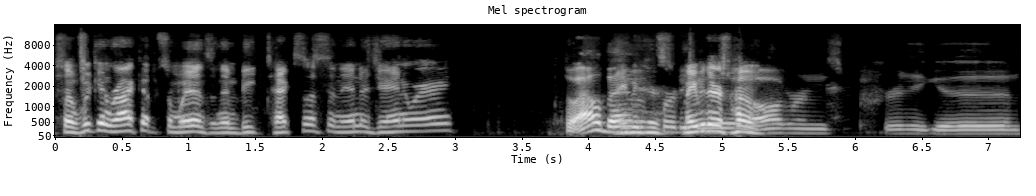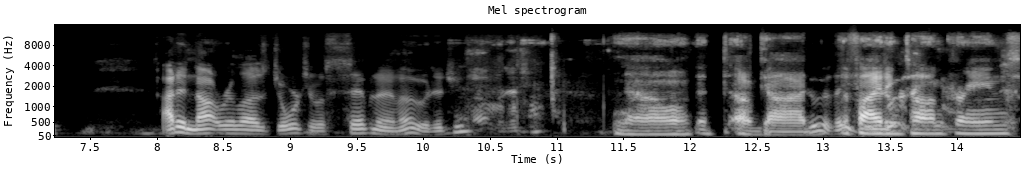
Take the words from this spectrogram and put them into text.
So if we can rack up some wins and then beat Texas in the end of January, So Alabama, Maybe there's- pretty maybe there's hope. Auburn's pretty good. I did not realize Georgia was seven and zero. Did you? no. Oh God, the Fighting? Tom Creans.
